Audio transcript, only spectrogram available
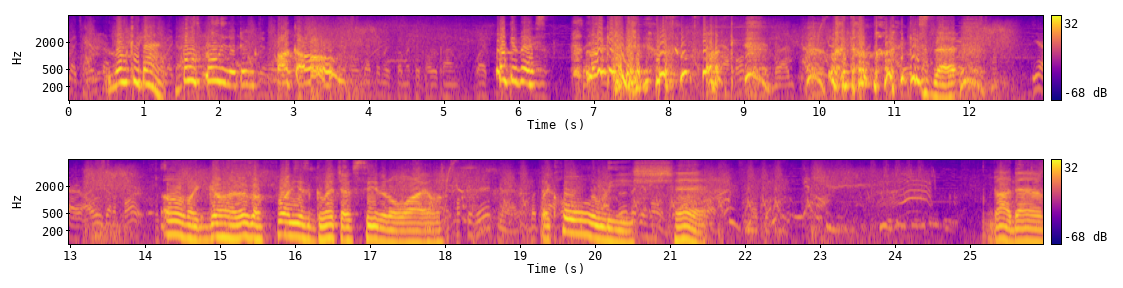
like, Look at that! Both bullies are doing fuck all! Look at this! Look at it! What the fuck? What the fuck is that? Yeah, I always got a part. Oh my god, that's the funniest glitch I've seen in a while. fuck is this, man? But Like, holy when I get home- shit. God damn.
